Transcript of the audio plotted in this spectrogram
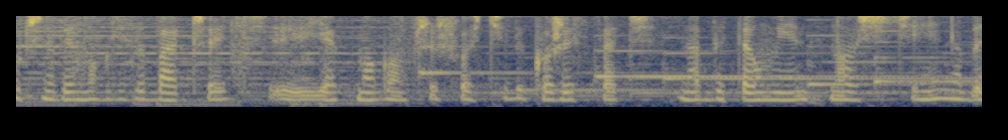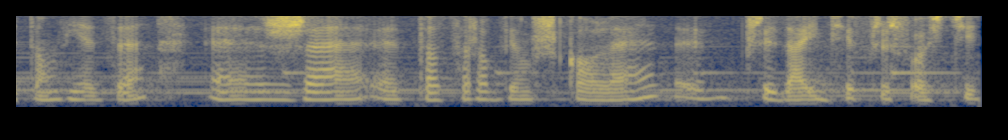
uczniowie mogli zobaczyć, e, jak mogą w przyszłości wykorzystać nabyte umiejętności, nabytą wiedzę, e, że to, co robią w szkole, przyda im się w przyszłości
